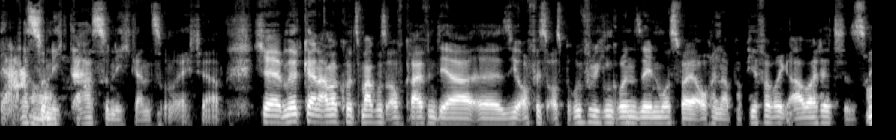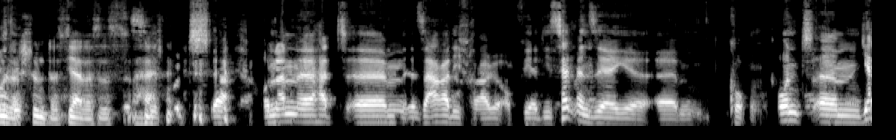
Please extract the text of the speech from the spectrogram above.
Da hast du nicht, da hast du nicht ganz unrecht, ja. Ich äh, würde gerne einmal kurz Markus aufgreifen, der äh, The Office aus beruflichen Gründen sehen muss, weil er auch in einer Papierfabrik arbeitet. Das ist oh, das stimmt, das ja, das ist. Das ist gut, ja. Und dann äh, hat ähm, Sarah die Frage, ob wir die Sandman-Serie ähm, gucken. Und ähm, ja,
